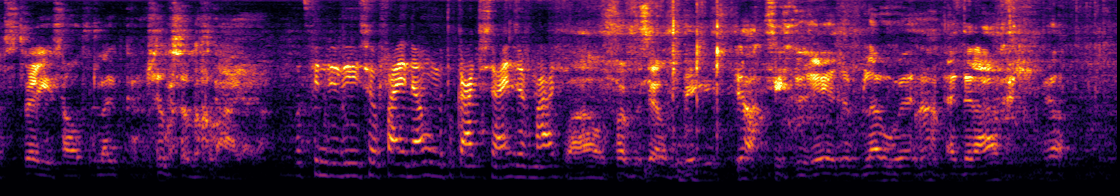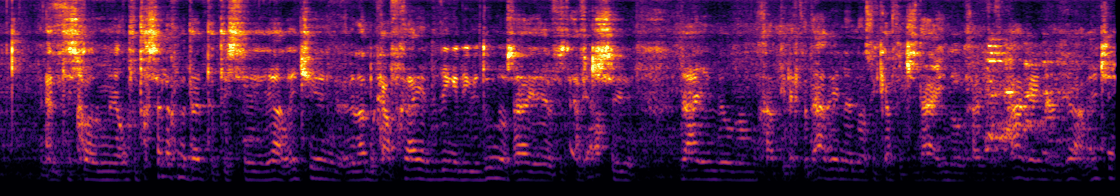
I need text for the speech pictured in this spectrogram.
met z'n tweeën is altijd leuk. Heel gezellig. Ja, ja, ja. Wat vinden jullie zo fijn nou om met elkaar te zijn, zeg maar? Wauw, van dezelfde dingen. Ja. Figureren, blauwen Ja. en Den Haag. Ja. En het is gewoon altijd gezellig met het. Het is, eh, ja, weet je, we laten elkaar vrij en de dingen die we doen. Als hij even, eventjes eh, daarin wil, dan gaat hij lekker daarin. En als ik eventjes daarin wil, dan ga ik even daarin. En, ja, weet je.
